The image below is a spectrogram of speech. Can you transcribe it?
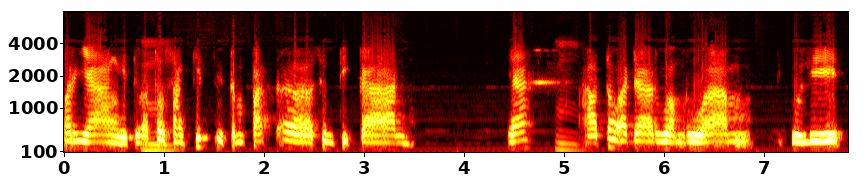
meriang gitu hmm. atau sakit di tempat uh, suntikan ya hmm. atau ada ruam-ruam di kulit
